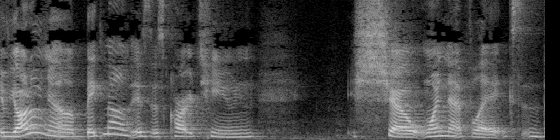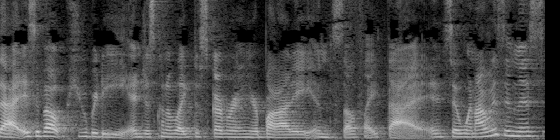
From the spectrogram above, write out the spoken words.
if y'all don't know, Big Mouth is this cartoon show on Netflix that is about puberty and just kind of like discovering your body and stuff like that. And so when I was in this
